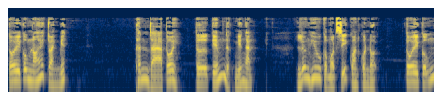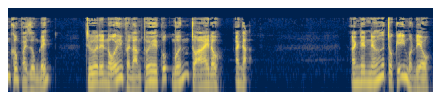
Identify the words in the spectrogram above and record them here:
Tôi cũng nói cho anh biết. Thân già tôi tự kiếm được miếng ăn. Lương hưu của một sĩ quan quân đội, tôi cũng không phải dùng đến. Chưa đến nỗi phải làm thuê cúc mướn cho ai đâu, anh ạ. Anh nên nhớ cho kỹ một điều.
